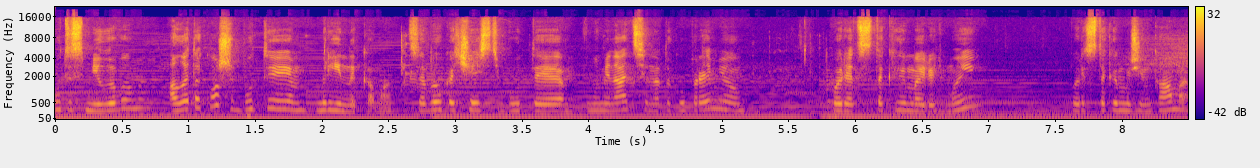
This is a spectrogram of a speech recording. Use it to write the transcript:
бути сміливими, але також бути мрійниками. Це велика честь бути в номінації на таку премію поряд з такими людьми, поряд з такими жінками.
